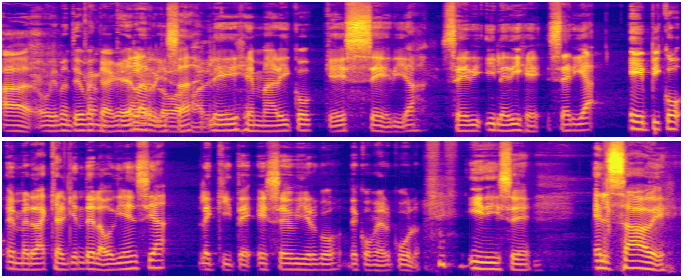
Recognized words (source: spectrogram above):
Ah, obviamente yo me cagué de la risa. Le dije, marico, qué seria. seri- y le dije, sería épico en verdad que alguien de la audiencia le quite ese virgo de comer culo. Y dice, él sabe,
